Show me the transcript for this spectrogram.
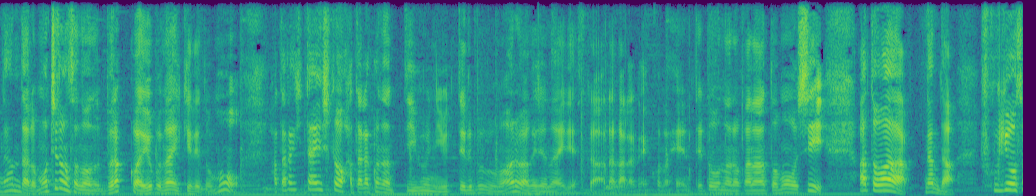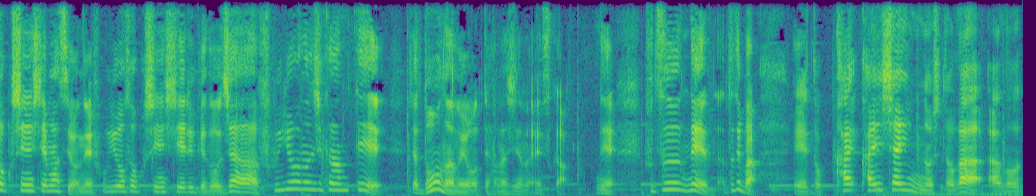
なんだろうもちろんそのブラックは良くないけれども働きたい人は働くなっていうふうに言ってる部分もあるわけじゃないですか。だからねこの辺ってどうなのかなと思うしあとはなんだ副業促進してますよね。副業促進しているけどじゃあ副業の時間ってじゃあどうなのよって話じゃないですか。で普通ね例えば、えーと、会社員の人があの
